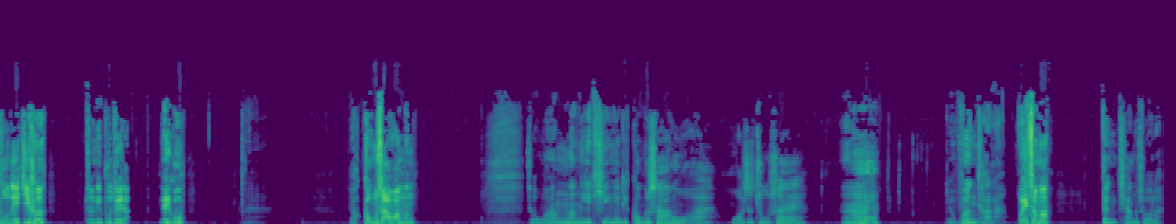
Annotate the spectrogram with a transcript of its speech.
部队集合，整理部队了。擂鼓，要攻杀王猛。这王猛一听啊，你攻杀我啊，我是主帅啊，嗯，就问他了，为什么？邓羌说了，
